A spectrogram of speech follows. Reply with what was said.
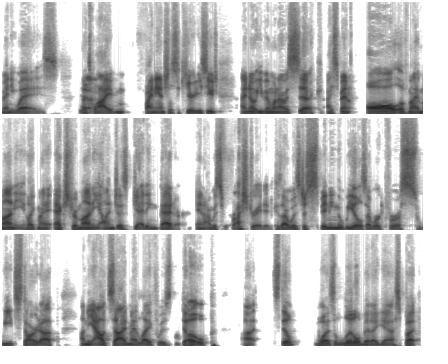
many ways. That's yeah. why financial security is huge. I know even when I was sick, I spent all of my money, like my extra money, on just getting better. And I was frustrated because I was just spinning the wheels. I worked for a sweet startup. On the outside, my life was dope. Uh, still was a little bit, I guess. But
